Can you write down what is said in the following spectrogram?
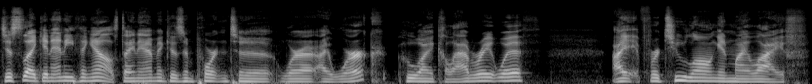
Just like in anything else, dynamic is important to where I work, who I collaborate with. I for too long in my life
